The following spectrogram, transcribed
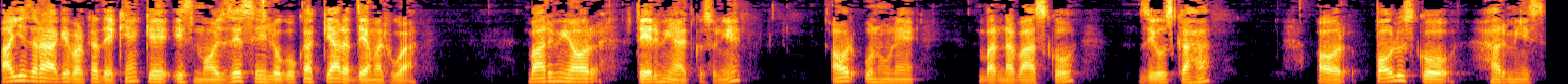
آئیے ذرا آگے بڑھ کر دیکھیں کہ اس معاوضے سے لوگوں کا کیا رد عمل ہوا۔ بارہویں اور تیرہویں آیت کو سنیے۔ اور انہوں نے برنباس کو زیوس کہا اور پولس کو ہرمیس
